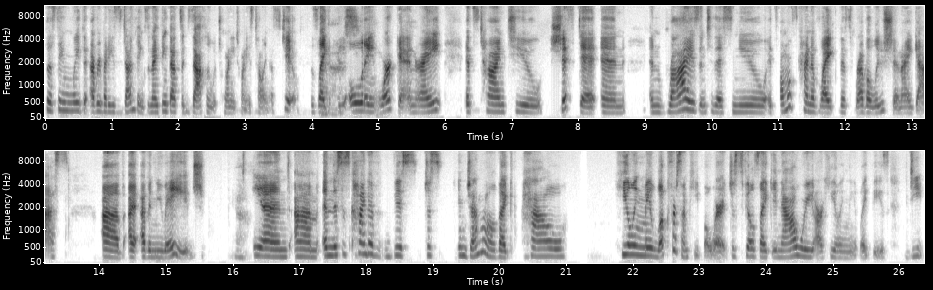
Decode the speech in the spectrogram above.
the same way that everybody's done things. And I think that's exactly what 2020 is telling us too. It's like yes. the old ain't working, right? It's time to shift it and and rise into this new, it's almost kind of like this revolution, I guess, of, of a new age. Yeah. And um, and this is kind of this just in general, like how healing may look for some people, where it just feels like now we are healing like these deep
